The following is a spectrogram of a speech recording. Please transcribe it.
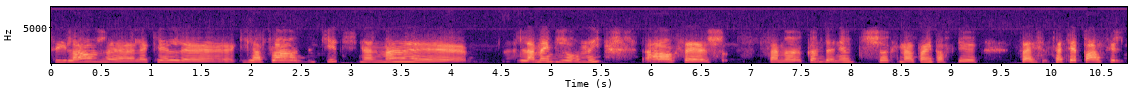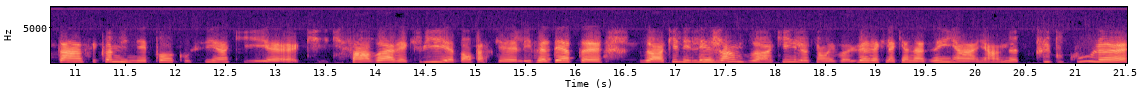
c'est l'âge à laquelle euh, Guy Lafleur nous quitte finalement euh, la même journée. Alors, ça, ça m'a comme donné un petit choc ce matin parce que ça, ça, fait passer le temps. C'est comme une époque aussi hein, qui, euh, qui, qui s'en va avec lui. Bon, parce que les vedettes euh, du hockey, les légendes du hockey là, qui ont évolué avec le Canadien, il y en, il y en a plus beaucoup. là.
